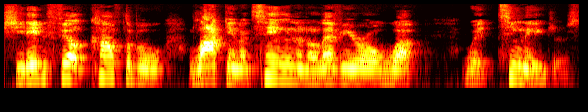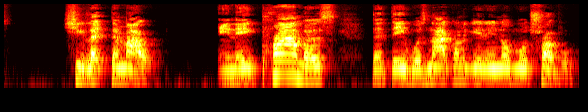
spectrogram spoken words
she didn't feel comfortable locking a teen and 11 year old up with teenagers. She let them out, and they promised that they was not going to get in no more trouble.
